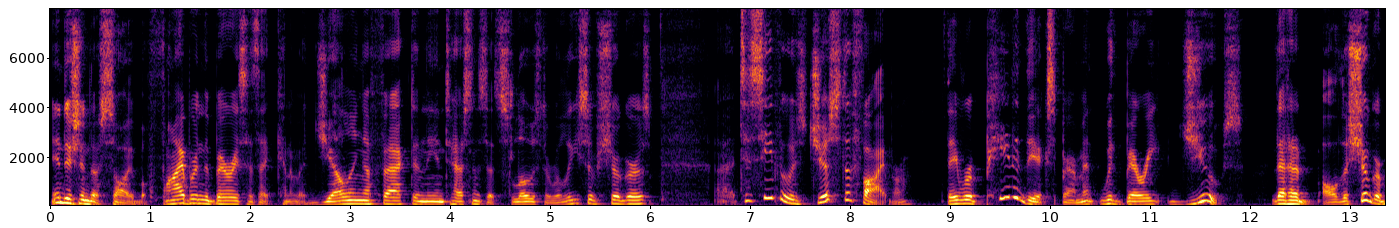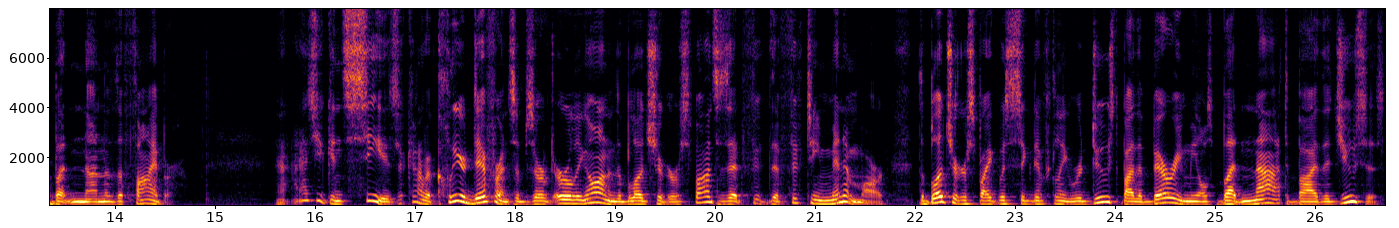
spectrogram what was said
In addition, the soluble fiber in the berries has that kind of a gelling effect in the intestines that slows the release of sugars. Uh, to see if it was just the fiber, they repeated the experiment with berry juice that had all the sugar but none of the fiber. Now, as you can see, there's a kind of a clear difference observed early on in the blood sugar responses. At the 15-minute mark, the blood sugar spike was significantly reduced by the berry meals, but not by the juices.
